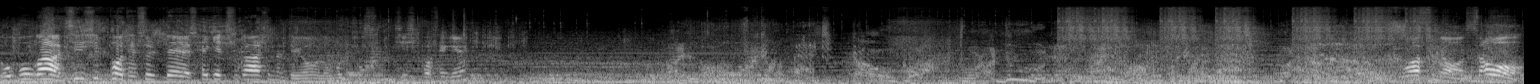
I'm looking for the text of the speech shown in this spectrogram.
로보가 70% 됐을 때 3개 추가하시면 돼요 로보 70% 3개. 들어왔으면 싸워.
